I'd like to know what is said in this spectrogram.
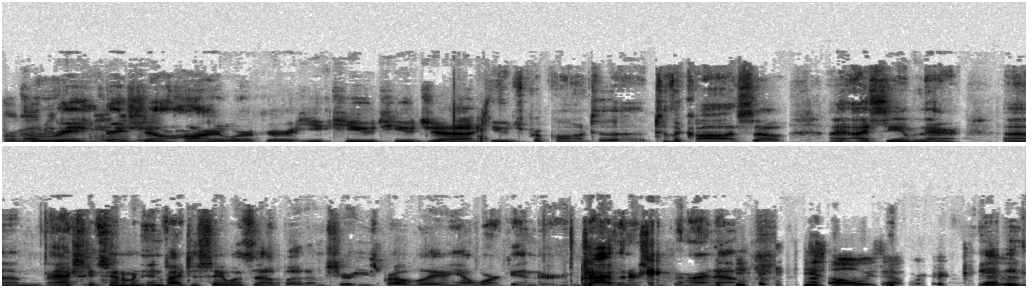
great great show hard worker he, huge huge uh, huge proponent to the to the cause so i, I see him there. Um, i actually sent him an invite to say what's up but i'm sure he's probably you know working or driving or something right now. He's always at work. Yeah this,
